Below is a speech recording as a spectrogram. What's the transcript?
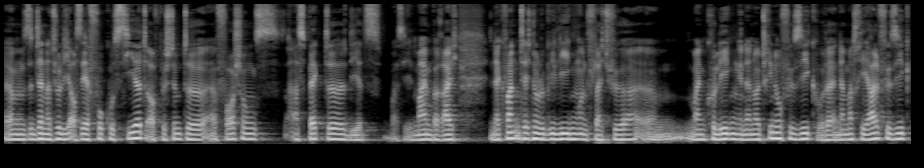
ähm, sind dann natürlich auch sehr fokussiert auf bestimmte äh, Forschungsaspekte, die jetzt, weiß ich, in meinem Bereich in der Quantentechnologie liegen und vielleicht für ähm, meinen Kollegen in der Neutrinophysik oder in der Materialphysik.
